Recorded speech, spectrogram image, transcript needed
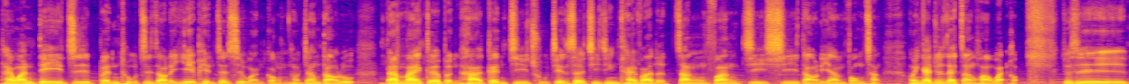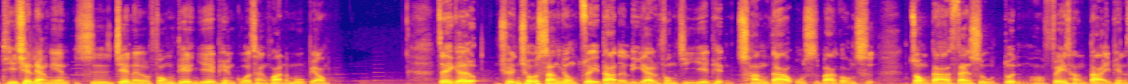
台湾第一支本土制造的叶片正式完工，吼，将导入丹麦哥本哈根基础建设基金开发的彰方暨西岛离岸风场，哦，应该就是在彰化外，吼，就是提前两年实践了风电叶片国产化的目标，这个。全球商用最大的离岸风机叶片，长达五十八公尺，重达三十五吨哦，非常大一片的。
